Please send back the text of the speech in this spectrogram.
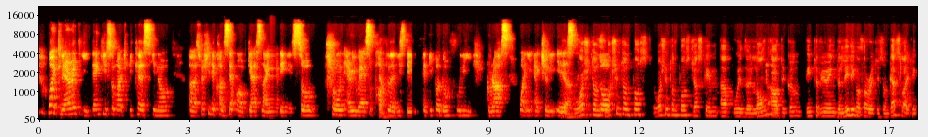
what clarity. Thank you so much because, you know, uh, especially the concept of gaslighting is so thrown everywhere, so popular yeah. these days, and people don't fully grasp what it actually is. Yeah, Washington, so, Washington Post, Washington Post just came up with a long mm-hmm. article interviewing the leading authorities on gaslighting,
